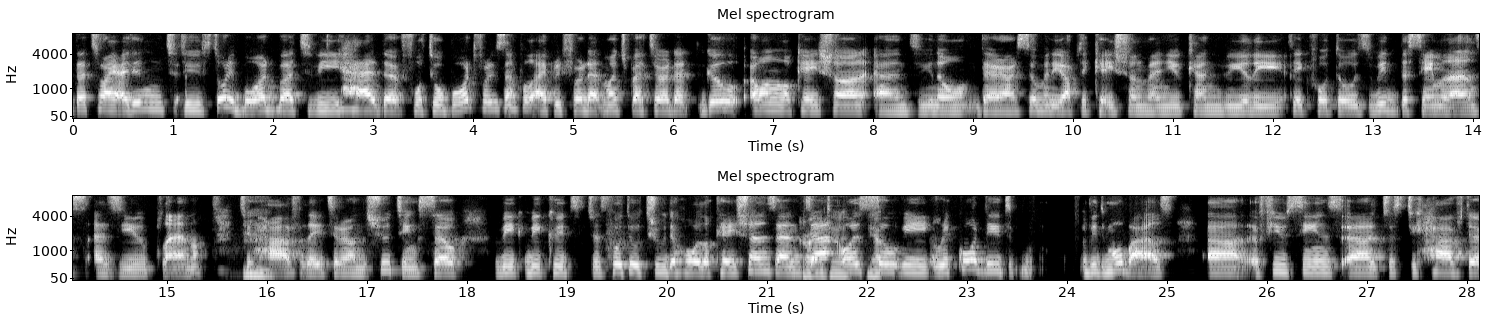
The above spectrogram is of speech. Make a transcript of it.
that's why I didn't do storyboard, but we had a photo board, for example. I prefer that much better. That go on location, and you know there are so many applications when you can really take photos with the same lens as you plan to mm-hmm. have later on the shooting. So we we could just photo through the whole locations, and then also we recorded with mobiles uh, a few scenes uh, just to have the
